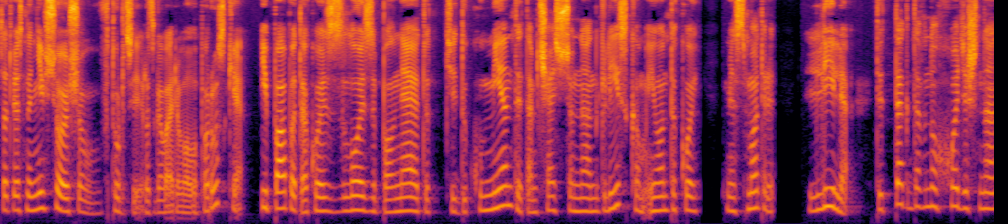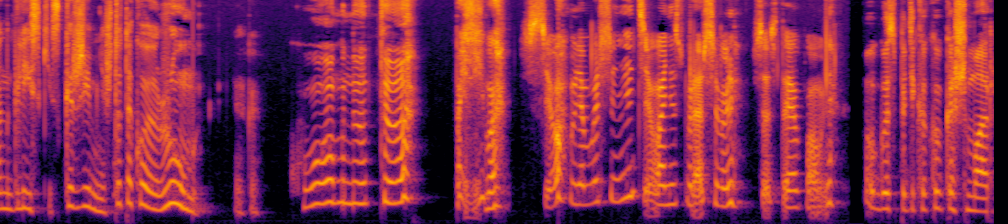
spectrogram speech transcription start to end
Соответственно, не все еще в Турции разговаривала по-русски. И папа такой злой заполняет эти документы, там часть все на английском, и он такой меня смотрит, Лиля, ты так давно ходишь на английский, скажи мне, что такое room? Я такая, комната. Спасибо. Все, у меня больше ничего не спрашивали. Все, что я помню. О, господи, какой кошмар.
